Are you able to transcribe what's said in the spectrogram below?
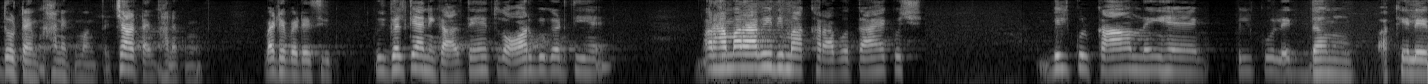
दो टाइम खाने को मांगते चार टाइम खाने को मांगते। बैठे बैठे सिर्फ़ कुछ गलतियाँ निकालते हैं तो, तो और बिगड़ती है। और हमारा भी दिमाग खराब होता है कुछ बिल्कुल काम नहीं है बिल्कुल एकदम अकेले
